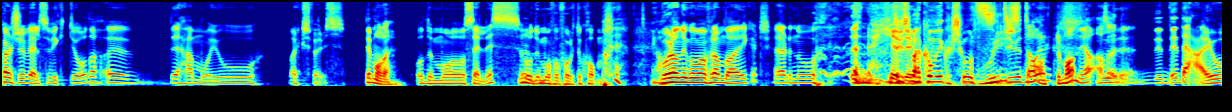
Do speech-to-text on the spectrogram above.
kanskje vel så viktig òg, da. Uh, det her må jo markedsføres. Det må det. Og det må selges, Mm. og du må få folk til å komme. Ja. Hvordan går man fram da, Rikard? Er det noe Du som er kommunikasjonsstudent. Hvor starter man? Ja, altså, det, det er jo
